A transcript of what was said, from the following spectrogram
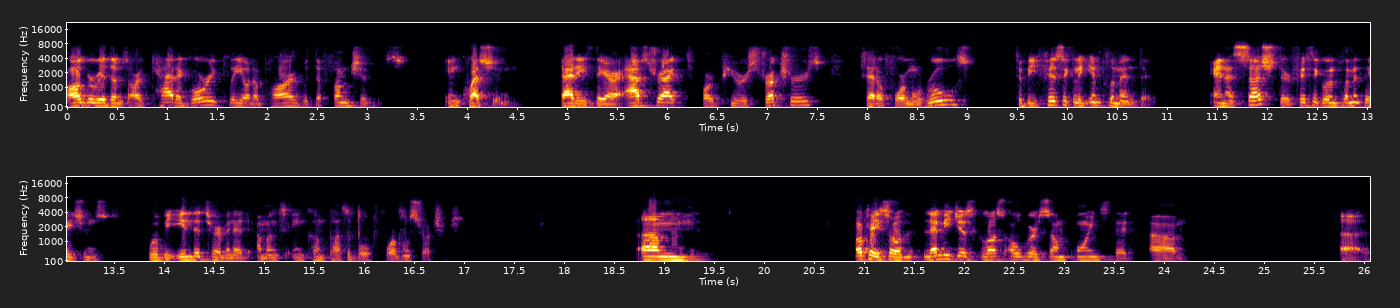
algorithms are categorically on a par with the functions in question. That is, they are abstract or pure structures, set of formal rules to be physically implemented. And as such, their physical implementations will be indeterminate amongst incompossible formal structures. Um, okay, so let me just gloss over some points that um, uh,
